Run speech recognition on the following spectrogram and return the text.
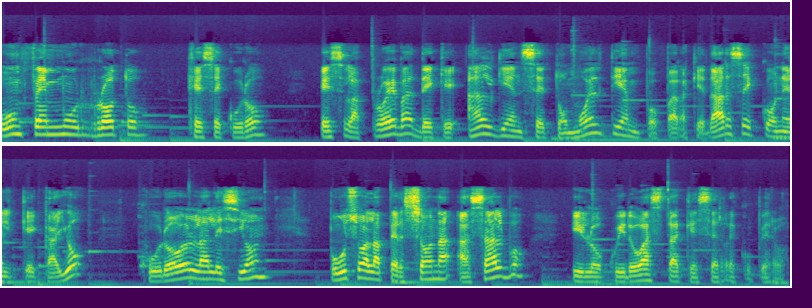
Un fémur roto que se curó es la prueba de que alguien se tomó el tiempo para quedarse con el que cayó, curó la lesión, puso a la persona a salvo y lo cuidó hasta que se recuperó.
